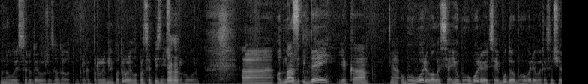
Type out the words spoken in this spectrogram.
минулої середи. Ви вже згадали, наприклад, про рибний патруль, але про це пізніше Мгм. проговоримо. Е, одна з ідей, яка обговорювалася і обговорюється, і буде обговорюватися ще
